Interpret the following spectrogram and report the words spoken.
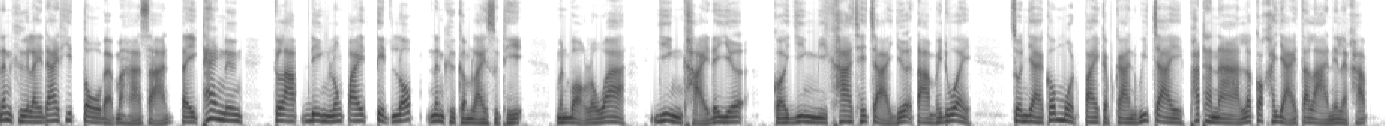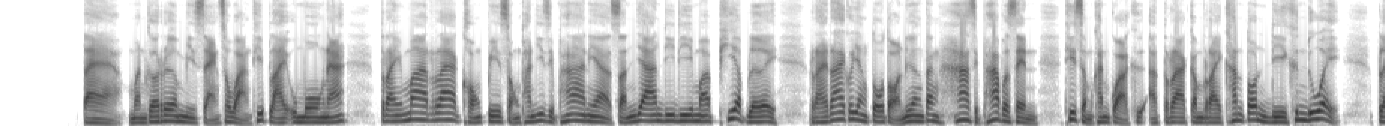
นั่นคือรายได้ที่โตแบบมหาศาล แต่อีกแท่งหนึ่งกลับดิ่งลงไปติดลบ นั่นคือกำไรสุทธิ มันบอกเราว่า ยิ่งขายได้เยอะ ก็ยิ่งมีค่าใช้จ่ายเยอะตามไปด้วย ส่วนใหญ่ก็หมดไปกับการวิจัยพัฒนาแล้วก็ขยายตลาดนี่แหละครับ แต่มันก็เริ่มมีแสงสว่างที่ปลายอุโมงค์นะ ไตรมาสแรกของปี 2025 เนี่ย สัญญาณดีๆ มาเพียบเลย รายได้ก็ยังโตต่อเนื่องตั้ง 55%ที่สำคัญกว่าคืออัตรากำไรขั้นต้นดีขึ้นด้วย แปล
